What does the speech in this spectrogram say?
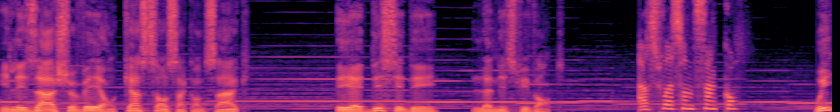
Il les a achevés en 1555 et est décédé l'année suivante. À 65 ans. Oui,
